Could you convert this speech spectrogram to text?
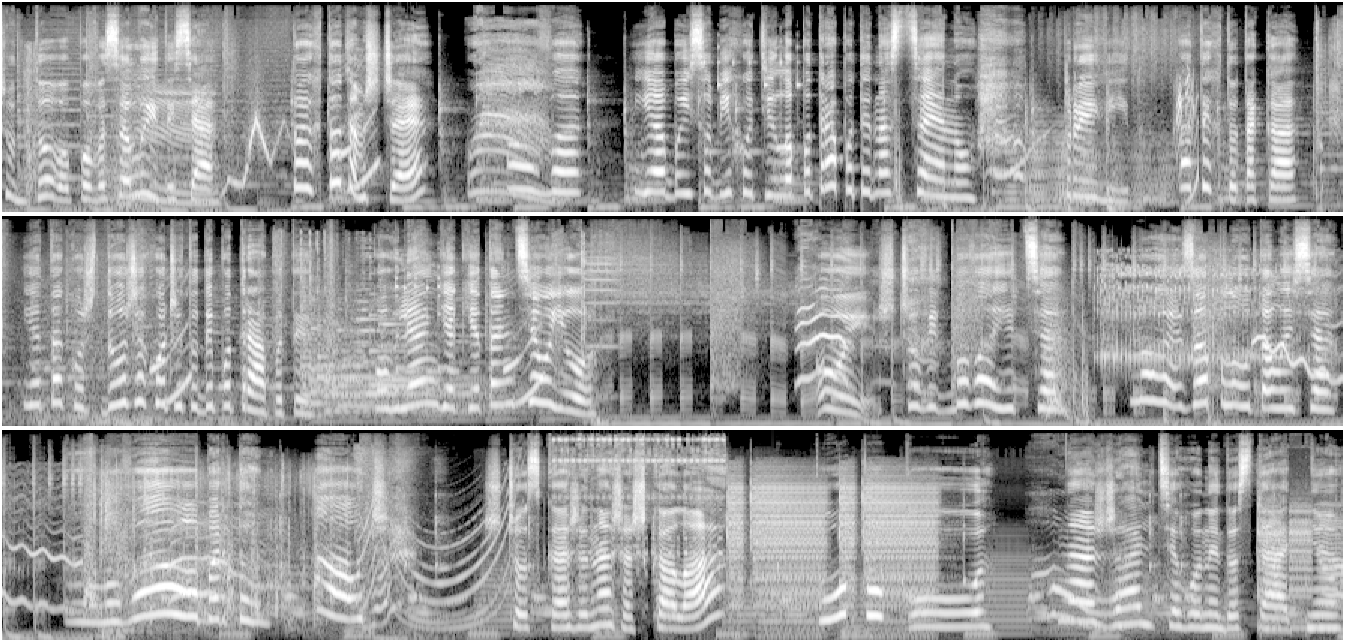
Чудово повеселитися. То й хто там ще? Ова, я би й собі хотіла потрапити на сцену. Привіт. А ти хто така? Я також дуже хочу туди потрапити. Поглянь, як я танцюю. Ой, що відбувається? Ноги заплуталися. Голова обертом. Ауч. Що скаже наша шкала? Пу-пу-пу. На жаль, цього недостатньо.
